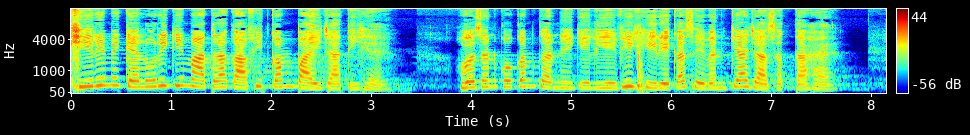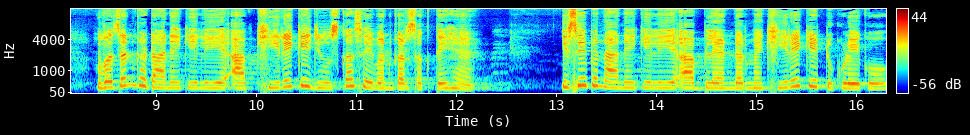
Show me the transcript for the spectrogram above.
खीरे में कैलोरी की मात्रा काफ़ी कम पाई जाती है। वज़न को कम करने के लिए भी खीरे का सेवन किया जा सकता है। वज़न घटाने के लिए आप खीरे के जूस का सेवन कर सकते हैं। इसे बनाने के लिए आप ब्लेंडर में खीरे के टुकड़े को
